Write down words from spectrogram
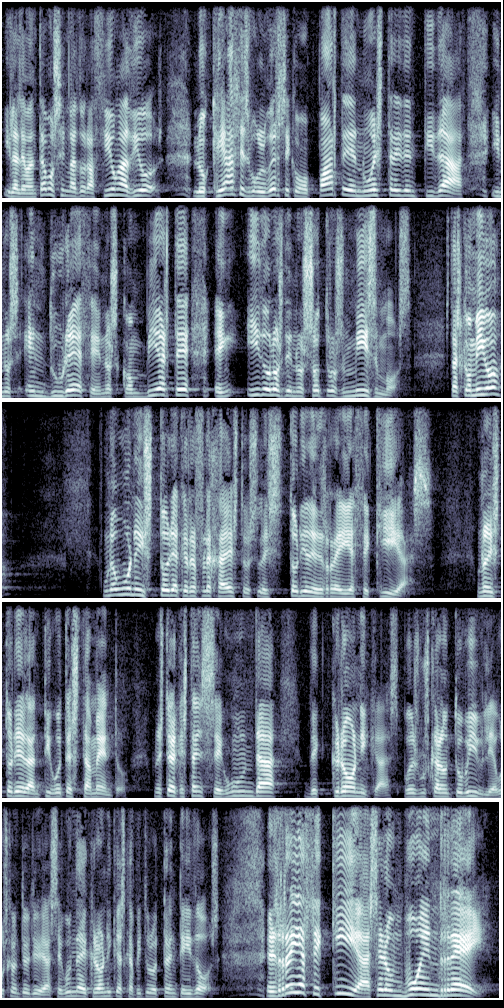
y la levantamos en adoración a Dios, lo que hace es volverse como parte de nuestra identidad y nos endurece, nos convierte en ídolos de nosotros mismos. ¿Estás conmigo? Una buena historia que refleja esto es la historia del rey Ezequías una historia del Antiguo Testamento, una historia que está en Segunda de Crónicas, puedes buscarlo en tu Biblia, búscalo en tu Biblia, Segunda de Crónicas, capítulo 32. El rey Ezequías era un buen rey.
